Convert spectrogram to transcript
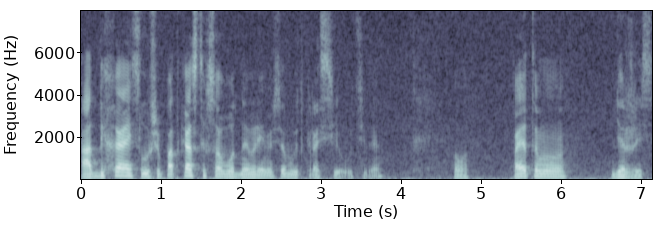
отдыхай, слушай подкасты в свободное время. Все будет красиво у тебя. Вот. Поэтому держись.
